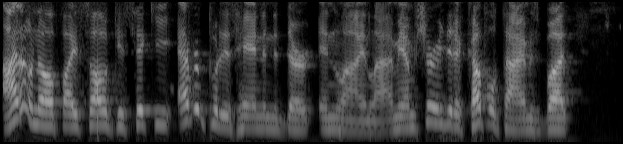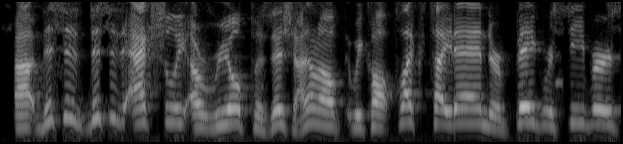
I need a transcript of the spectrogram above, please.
I don't know if I saw Gesicki ever put his hand in the dirt in line. I mean, I'm sure he did a couple times, but uh, this is this is actually a real position. I don't know if we call it flex tight end or big receivers,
